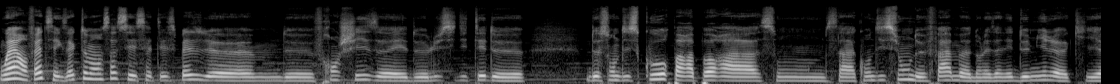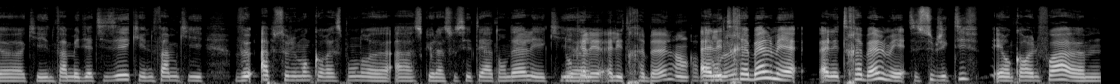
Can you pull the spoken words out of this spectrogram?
Ouais, en fait, c'est exactement ça. C'est cette espèce de, franchise et de lucidité de, de son discours par rapport à son, sa condition de femme dans les années 2000, qui, euh, qui est une femme médiatisée, qui est une femme qui veut absolument correspondre à ce que la société attend d'elle. Et qui, Donc elle, est, elle est très belle. Hein, elle est très belle, mais elle est très belle, mais c'est subjectif. Et encore une fois, euh,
